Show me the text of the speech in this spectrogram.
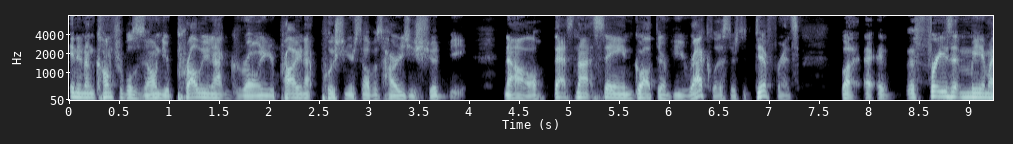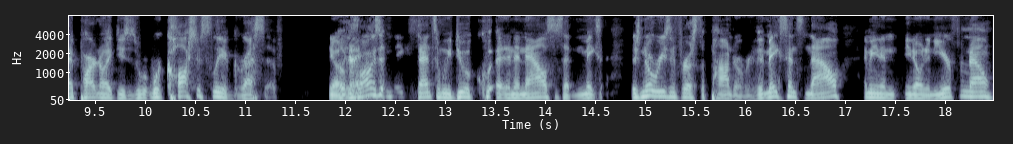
in an uncomfortable zone you're probably not growing you're probably not pushing yourself as hard as you should be. Now that's not saying go out there and be reckless there's a difference but the phrase that me and my partner like to use is we're- cautiously aggressive. You know as long as it makes sense and we do a, an analysis that makes there's no reason for us to ponder over if it makes sense now i mean in, you know in a year from now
